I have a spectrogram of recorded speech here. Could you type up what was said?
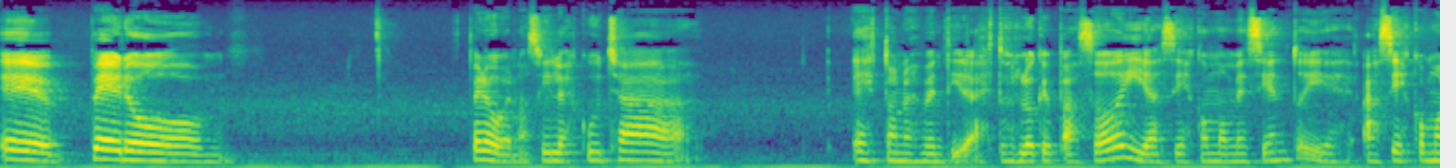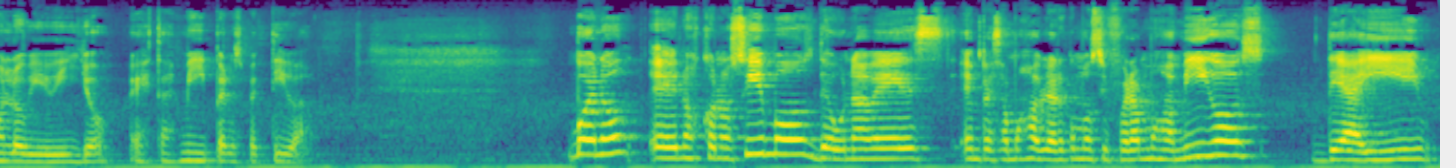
Eh, pero, pero bueno, si lo escucha, esto no es mentira, esto es lo que pasó y así es como me siento y así es como lo viví yo. Esta es mi perspectiva. Bueno, eh, nos conocimos, de una vez empezamos a hablar como si fuéramos amigos, de ahí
